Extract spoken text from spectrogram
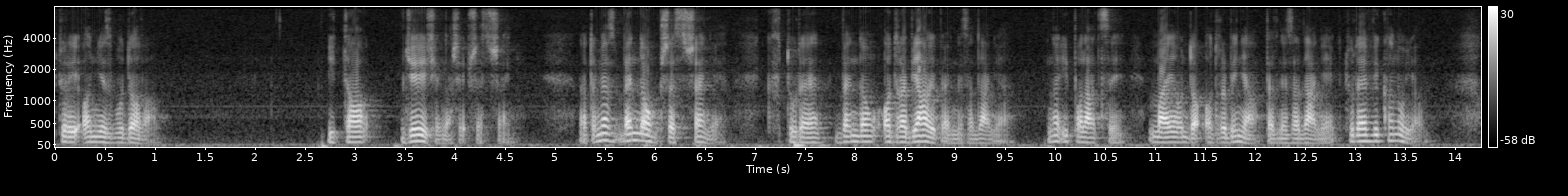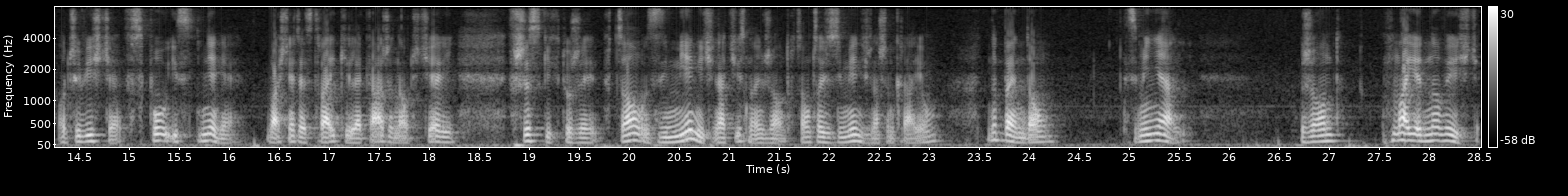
której On nie zbudował. I to dzieje się w naszej przestrzeni. Natomiast będą przestrzenie, które będą odrabiały pewne zadania. No i Polacy mają do odrobienia pewne zadanie, które wykonują. Oczywiście współistnienie, właśnie te strajki lekarzy, nauczycieli, wszystkich, którzy chcą zmienić, nacisnąć rząd, chcą coś zmienić w naszym kraju, no będą zmieniali. Rząd ma jedno wyjście.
